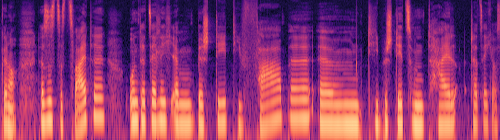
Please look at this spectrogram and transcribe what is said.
Genau. Das ist das Zweite. Und tatsächlich ähm, besteht die Farbe, ähm, die besteht zum Teil tatsächlich aus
